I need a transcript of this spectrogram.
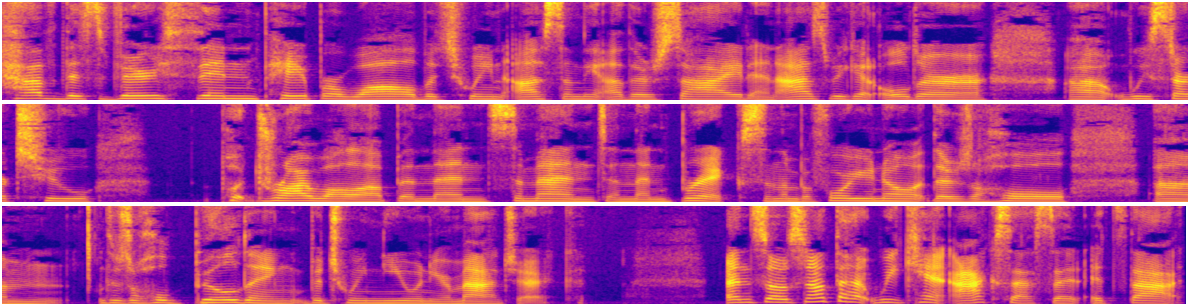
have this very thin paper wall between us and the other side. And as we get older, uh, we start to put drywall up and then cement and then bricks and then before you know it there's a whole um, there's a whole building between you and your magic and so it's not that we can't access it it's that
